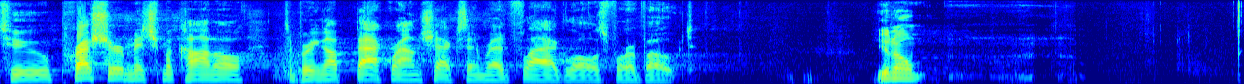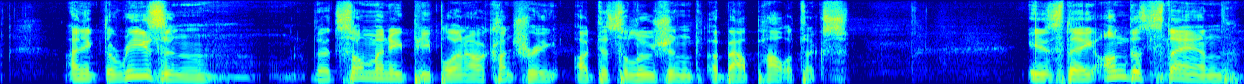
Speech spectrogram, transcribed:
to pressure Mitch McConnell to bring up background checks and red flag laws for a vote? You know, I think the reason that so many people in our country are disillusioned about politics is they understand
